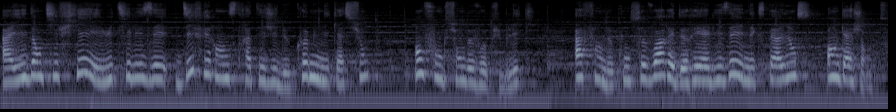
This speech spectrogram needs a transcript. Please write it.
à identifier et utiliser différentes stratégies de communication en fonction de vos publics afin de concevoir et de réaliser une expérience engageante.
